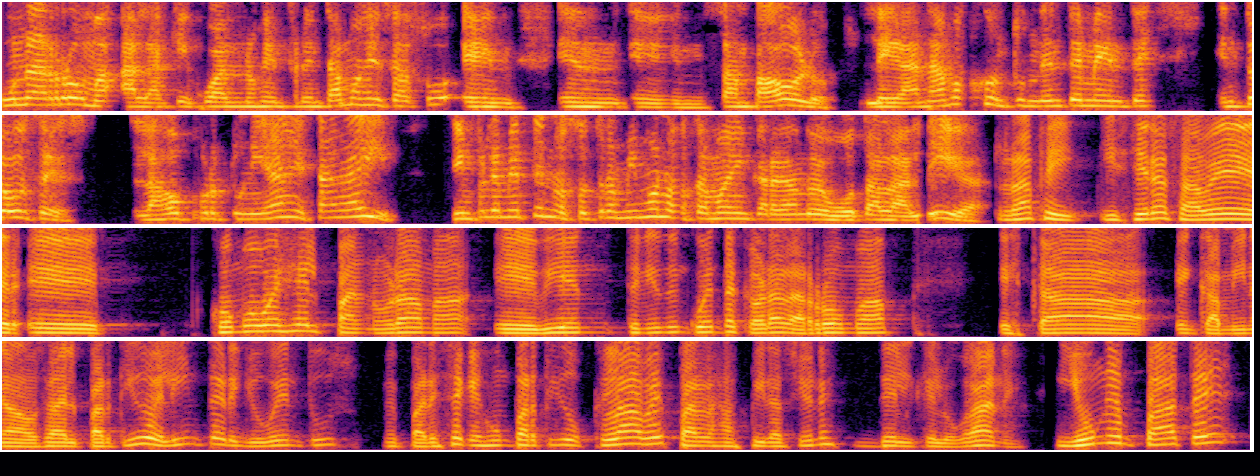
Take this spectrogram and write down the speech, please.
una Roma a la que cual nos enfrentamos en, en, en San Paolo, le ganamos contundentemente, entonces las oportunidades están ahí. Simplemente nosotros mismos nos estamos encargando de votar la liga. Rafi, quisiera saber, eh, ¿Cómo ves el panorama, eh, bien teniendo en cuenta que ahora la Roma está encaminada? O sea, el partido del Inter Juventus me parece que es un partido clave para las aspiraciones del que lo gane. Y un empate,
